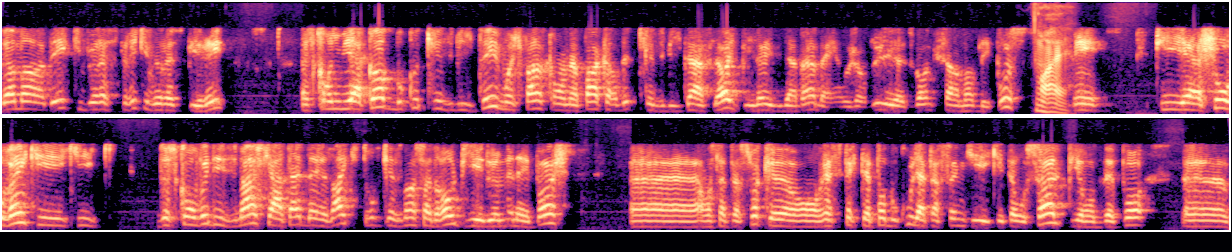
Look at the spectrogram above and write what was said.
demander qu'il veut respirer, qu'il veut respirer. Est-ce qu'on lui accorde beaucoup de crédibilité? Moi, je pense qu'on n'a pas accordé de crédibilité à Floyd, puis là, évidemment, ben aujourd'hui, il y a du monde qui s'en mord les pouces. Ouais. Mais puis euh, Chauvin qui, qui de ce qu'on voit des images qui a la tête dans les airs, qui trouve quasiment ça drôle, puis il est deux mains dans les poches, euh, on s'aperçoit qu'on respectait pas beaucoup la personne qui, était au sol, puis on devait pas euh,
